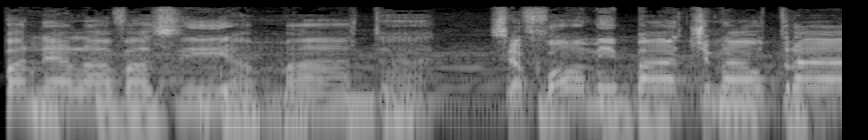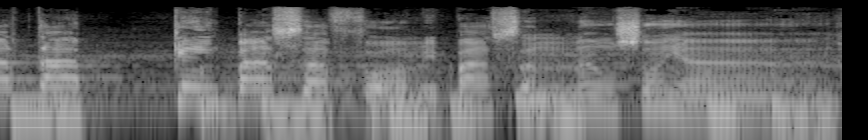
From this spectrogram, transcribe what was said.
Panela vazia mata, se a fome bate, maltrata. Quem passa fome passa a não sonhar.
